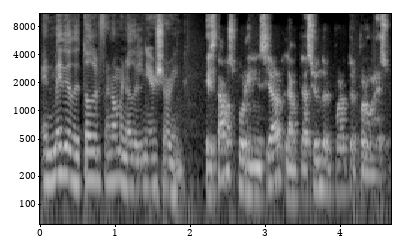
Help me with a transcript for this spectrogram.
en medio de todo el fenómeno del nearshoring? Estamos por iniciar la ampliación del puerto de Progreso.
